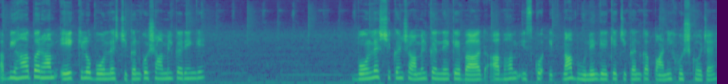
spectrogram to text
अब यहाँ पर हम एक किलो बोनलेस चिकन को शामिल करेंगे। बोनलेस चिकन शामिल करने के बाद अब हम इसको इतना भूनेंगे कि चिकन का पानी खुश्क हो जाए।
